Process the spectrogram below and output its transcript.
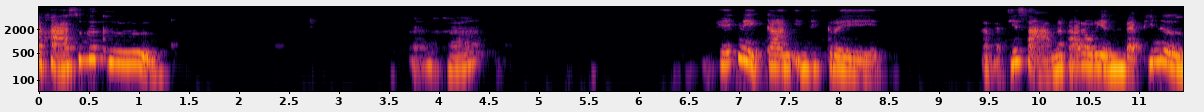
นะคะ ซึ่งก็คืออ่านะคะเทคนิคการอินทิเกรต แบบที่สามนะคะ เราเรียนแบบที่หนึ่ง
